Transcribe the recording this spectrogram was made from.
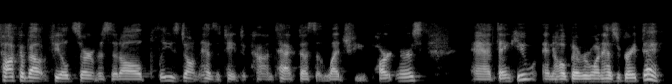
talk about field service at all, please don't hesitate to contact us at LedgeView Partners. And thank you and hope everyone has a great day.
